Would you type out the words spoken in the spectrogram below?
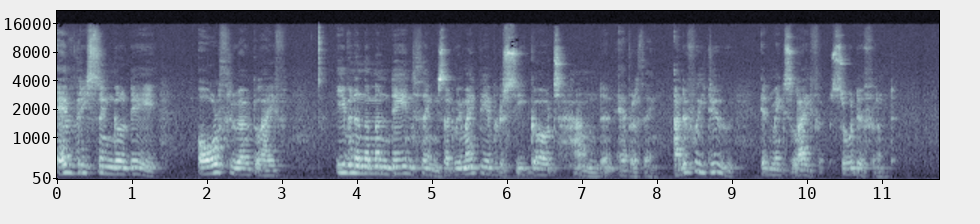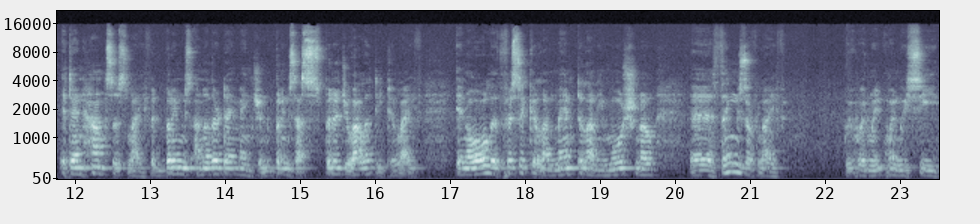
every single day, all throughout life, even in the mundane things, that we might be able to see God's hand in everything. And if we do, it makes life so different. It enhances life. It brings another dimension. It brings a spirituality to life in all the physical and mental and emotional uh, things of life when we, when we see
